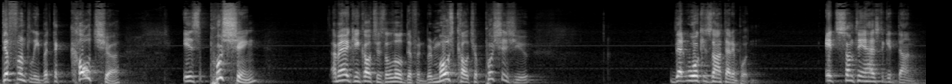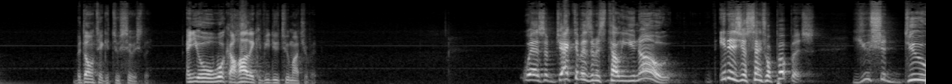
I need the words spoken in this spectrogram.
differently. But the culture is pushing. American culture is a little different, but most culture pushes you that work is not that important. It's something that has to get done, but don't take it too seriously. And you're a workaholic if you do too much of it. Whereas objectivism is telling you, no, it is your central purpose. You should do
